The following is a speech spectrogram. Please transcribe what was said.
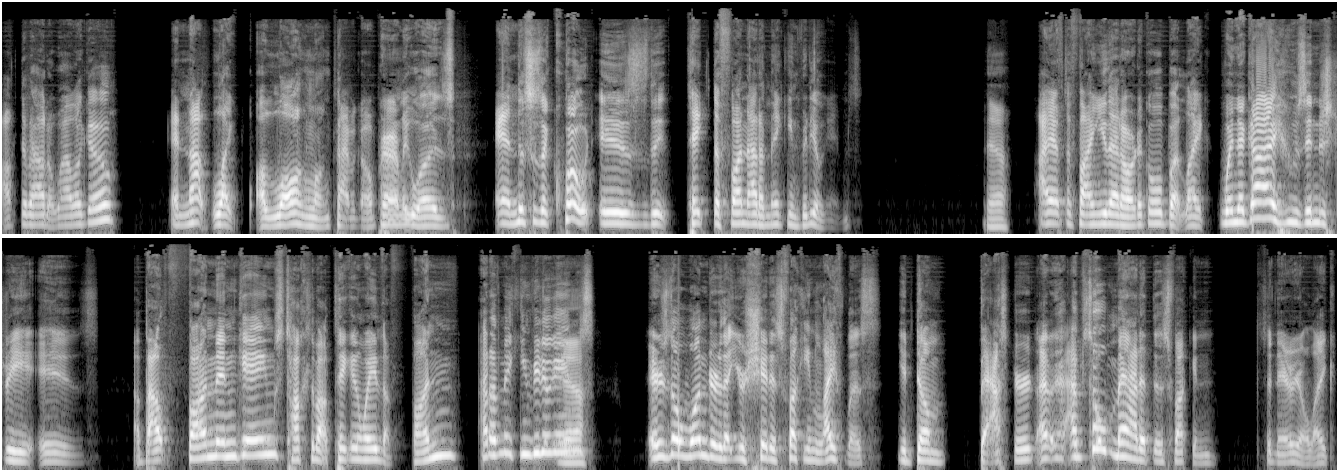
talked about a while ago, and not like a long, long time ago, apparently was, and this is a quote: "Is the take the fun out of making video games." Yeah. I have to find you that article, but like when a guy whose industry is about fun in games talks about taking away the fun out of making video Yeah. games, there's no wonder that your shit is fucking lifeless, you dumb bastard. I, I'm so mad at this fucking scenario. Like,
